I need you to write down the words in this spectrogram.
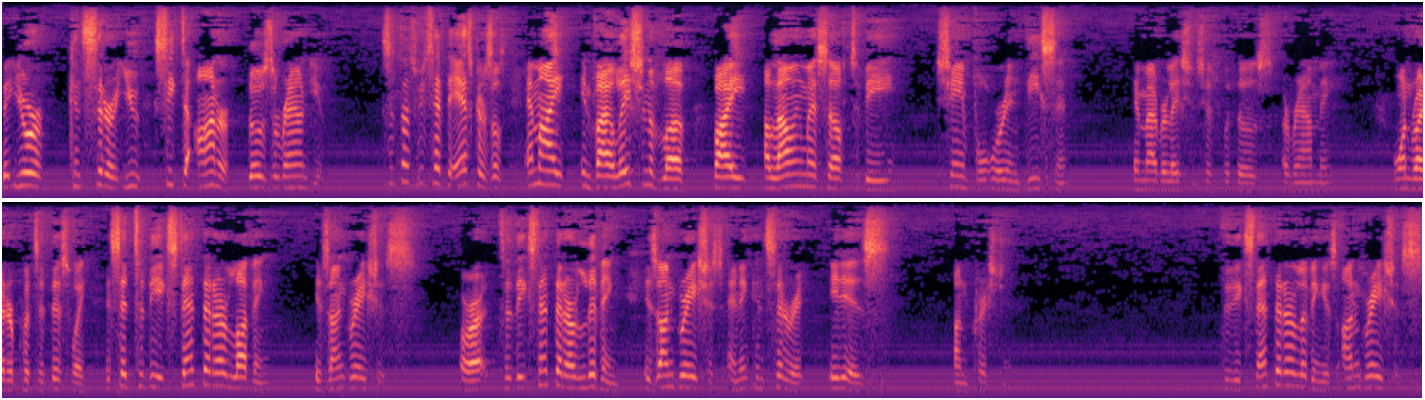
That you're considerate, you seek to honor those around you. Sometimes we just have to ask ourselves Am I in violation of love by allowing myself to be shameful or indecent in my relationships with those around me? One writer puts it this way It said, To the extent that our loving is ungracious, or to the extent that our living is ungracious and inconsiderate, it is unchristian. To the extent that our living is ungracious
